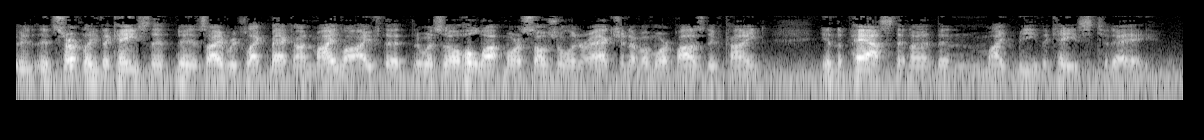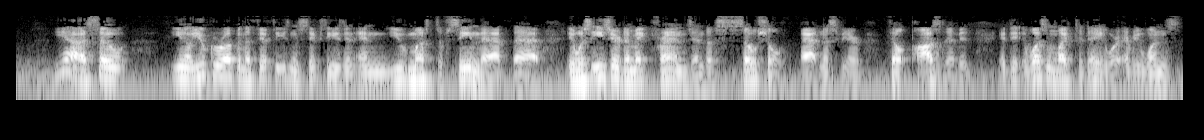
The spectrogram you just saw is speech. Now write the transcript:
it's certainly the case that as I reflect back on my life, that there was a whole lot more social interaction of a more positive kind in the past than uh, than might be the case today. Yeah. So you know, you grew up in the 50s and 60s, and, and you must have seen that that it was easier to make friends, and the social atmosphere felt positive. It, it it wasn't like today where everyone's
